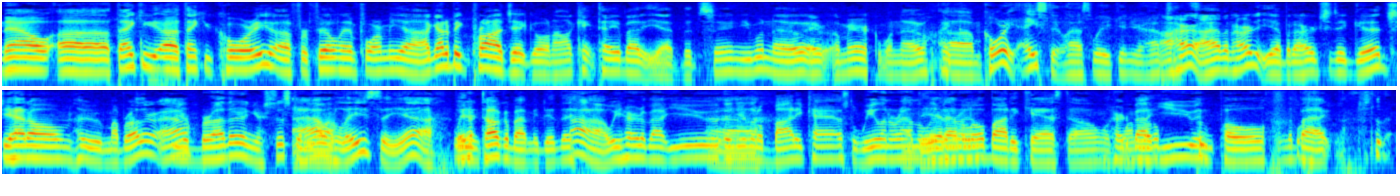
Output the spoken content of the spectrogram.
now, uh, thank you, uh, thank you, Corey, uh, for filling in for me. Uh, I got a big project going on. I can't tell you about it yet, but soon you will know. America will know. Hey, Um, Corey aced it last week in your absence. I heard. I haven't heard it yet, but I heard she did good. She had on who? My brother, Al. your brother and your sister. Al and Lisa. Yeah, they We- didn't talk about me, did they? Ah, we heard about you and your Ah. little body cast wheeling I around the did living have room. a little body cast on. With Heard about you poop and- pole in the back.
